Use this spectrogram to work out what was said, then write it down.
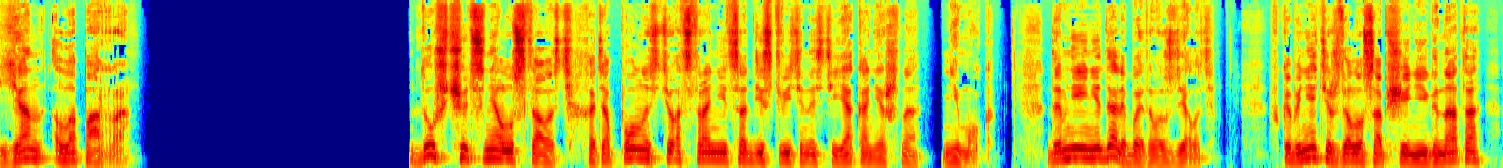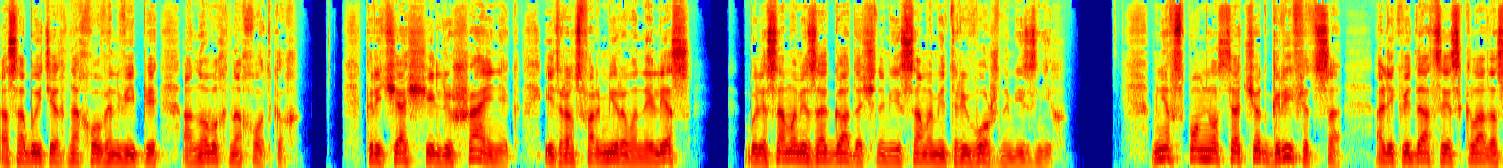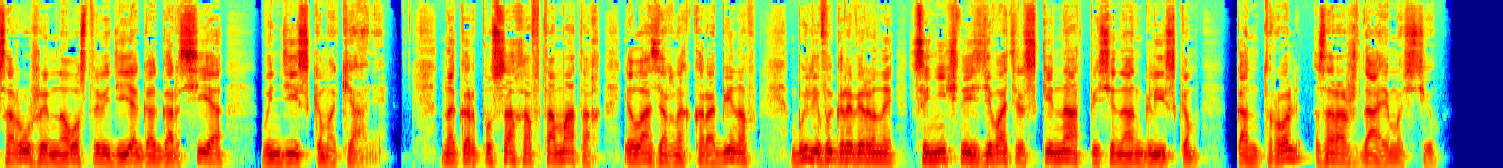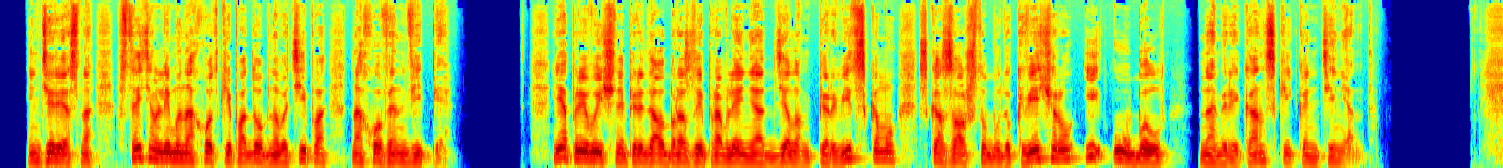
Ян Лапарра Душ чуть снял усталость, хотя полностью отстраниться от действительности я, конечно, не мог. Да мне и не дали бы этого сделать. В кабинете ждало сообщение Игната о событиях на Ховенвипе, о новых находках. Кричащий лишайник и трансформированный лес были самыми загадочными и самыми тревожными из них. Мне вспомнился отчет Гриффитса о ликвидации склада с оружием на острове Диего Гарсия в Индийском океане. На корпусах автоматах и лазерных карабинов были выгравированы циничные издевательские надписи на английском «Контроль за рождаемостью». Интересно, встретим ли мы находки подобного типа на Ховенвипе? Я привычно передал бразды правления отделом Первицкому, сказал, что буду к вечеру, и убыл на американский континент.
